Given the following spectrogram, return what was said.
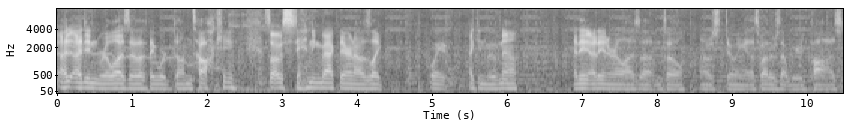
I, I didn't realize that they were done talking. So I was standing back there and I was like, wait, I can move now? I didn't I didn't realize that until I was doing it. That's why there's that weird pause.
